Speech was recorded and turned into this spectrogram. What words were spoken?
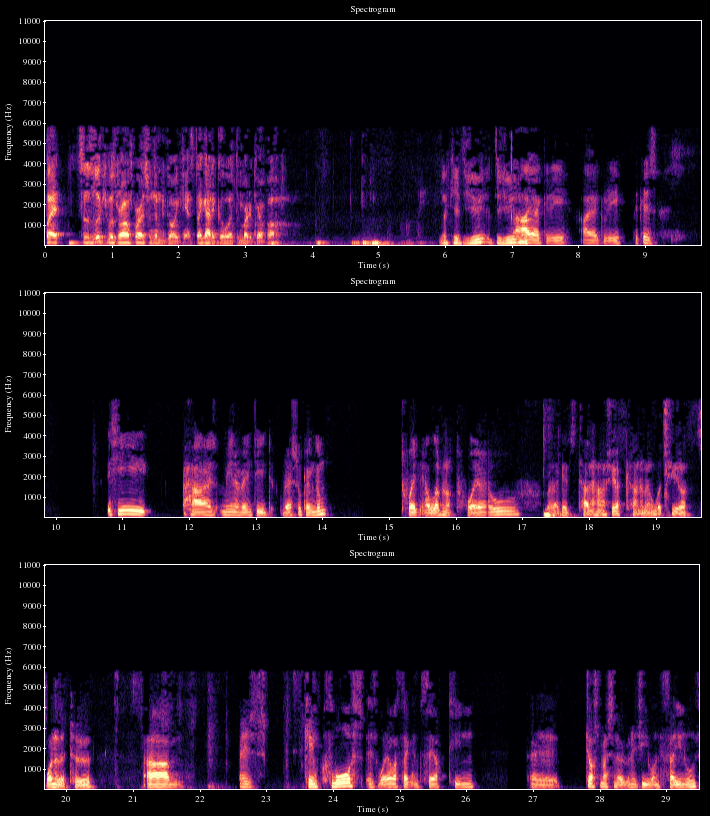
but Suzuki was the wrong person for them to go against. I got to go with the Murder Grandpa. Ricky, do you do you? I agree. I agree because he has main evented Wrestle Kingdom 2011 or 12 was it against Tanahashi? I can't remember which year. One of the two. Um, is came close as well. I think in 13, uh, just missing out on the G1 finals.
